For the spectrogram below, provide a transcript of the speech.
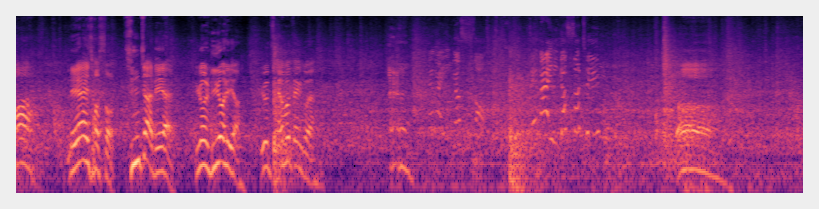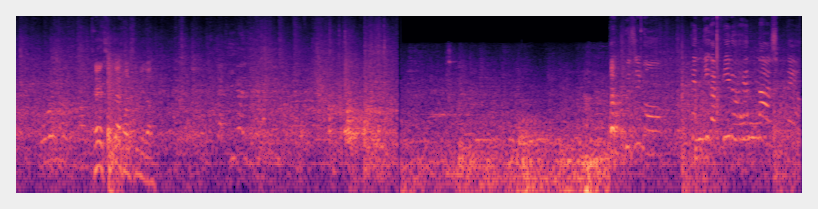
와 레알 졌어. 진짜 레알. 이건 리얼이야. 이건 잘못된 거야. 내가 이겼어. 내가 이겼어, 지. 와. 네, 진짜 졌습니다. 굳이 뭐 팬디가 필요했나 싶네요.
